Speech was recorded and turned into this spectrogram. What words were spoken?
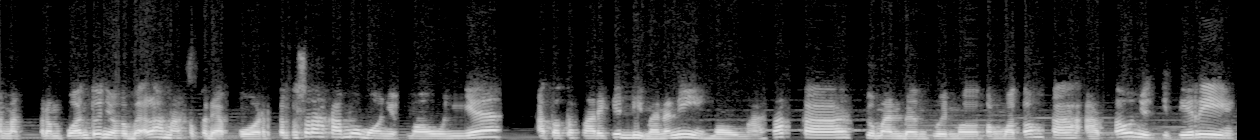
anak perempuan tuh nyobalah masuk ke dapur. Terserah kamu mau maunya atau tertariknya di mana nih? Mau masak kah? Cuman bantuin motong-motong kah? Atau nyuci piring?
